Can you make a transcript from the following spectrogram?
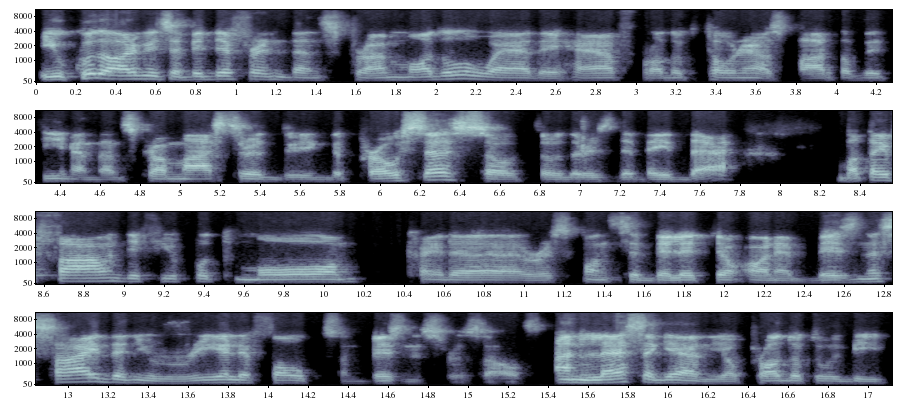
You could argue it's a bit different than Scrum model, where they have product owner as part of the team and then Scrum Master doing the process. So, so there is debate there. But I found if you put more kind of responsibility on a business side, then you really focus on business results. Unless again, your product would be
